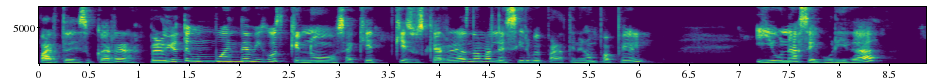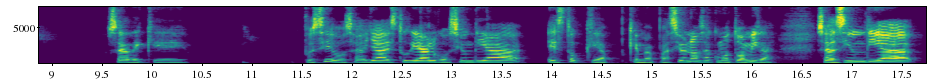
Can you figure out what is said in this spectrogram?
parte de su carrera. Pero yo tengo un buen de amigos que no, o sea, que, que sus carreras nada más les sirve para tener un papel y una seguridad o sea, de que, pues sí, o sea, ya estudié algo. Si un día esto que, que me apasiona, o sea, como tu amiga, o sea, si un día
